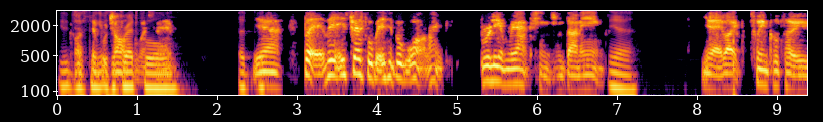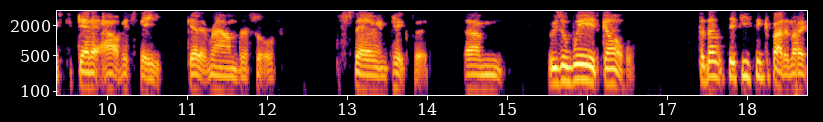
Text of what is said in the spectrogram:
You just think it was a dreadful. a- yeah, but it's dreadful. But, but what? Like brilliant reactions from Danny Ings. yeah. Yeah, like twinkle toes to get it out of his feet, get it round the sort of despairing Pickford. Um, it was a weird goal, but that's if you think about it, like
